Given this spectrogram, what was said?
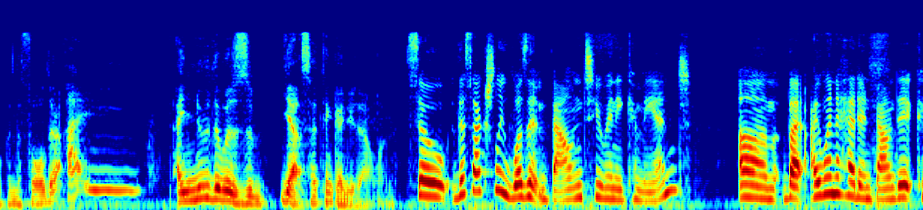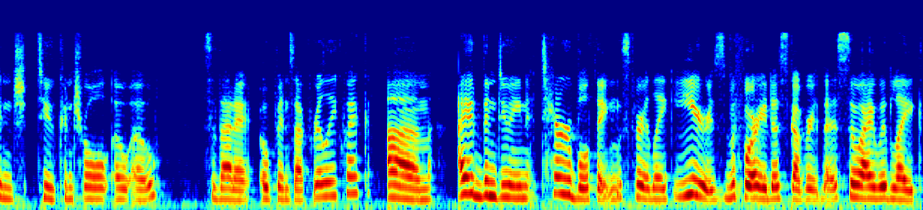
Open the folder. I I knew there was a yes. I think I knew that one. So this actually wasn't bound to any command, um, but I went ahead and bound it con- to Control OO so that it opens up really quick. Um, I had been doing terrible things for like years before I discovered this. So I would like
